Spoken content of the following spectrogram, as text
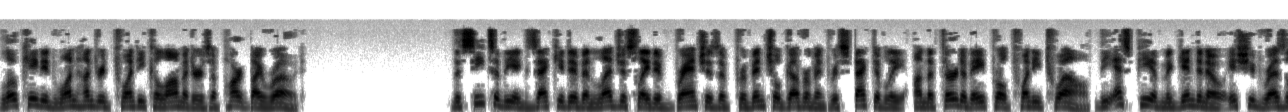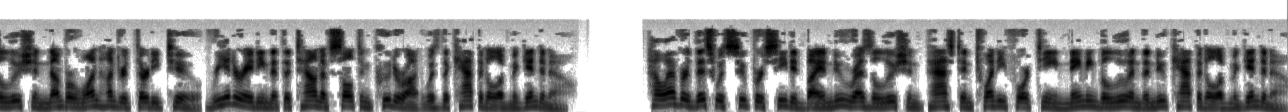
located 120 kilometers apart by road, the seats of the executive and legislative branches of provincial government respectively. On 3 April 2012, the SP of Maguindanao issued Resolution No. 132, reiterating that the town of Sultan Kudarat was the capital of Maguindanao. However this was superseded by a new resolution passed in 2014 naming Buluan the new capital of Maguindanao.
